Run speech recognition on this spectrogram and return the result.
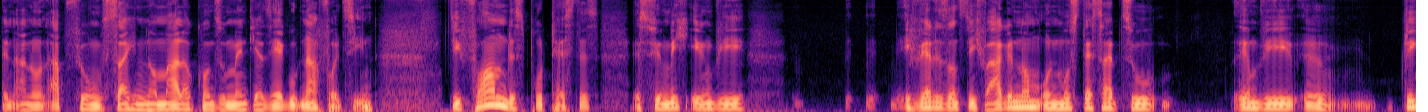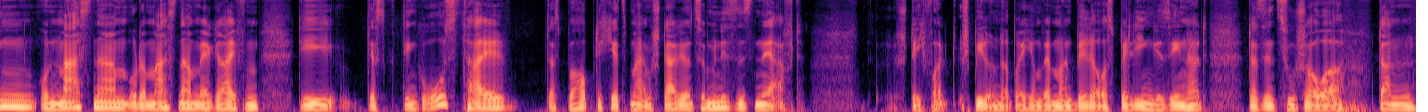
in An- und Abführungszeichen normaler Konsument ja sehr gut nachvollziehen. Die Form des Protestes ist für mich irgendwie, ich werde sonst nicht wahrgenommen und muss deshalb zu irgendwie äh, Dingen und Maßnahmen oder Maßnahmen ergreifen, die das, den Großteil, das behaupte ich jetzt mal im Stadion, zumindest nervt. Stichwort Spielunterbrechung. Wenn man Bilder aus Berlin gesehen hat, da sind Zuschauer dann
